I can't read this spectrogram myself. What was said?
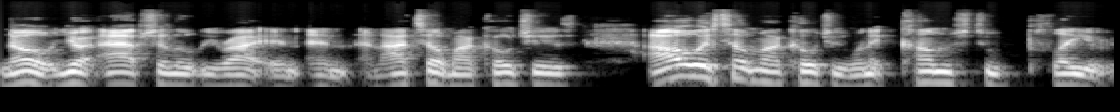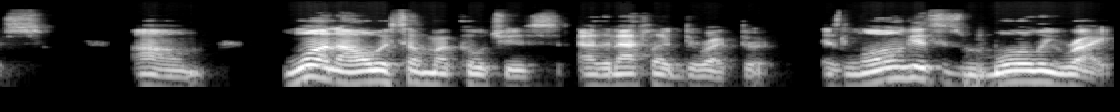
No, you're absolutely right. And and and I tell my coaches, I always tell my coaches when it comes to players, um, one, I always tell my coaches as an athletic director, as long as it's morally right,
